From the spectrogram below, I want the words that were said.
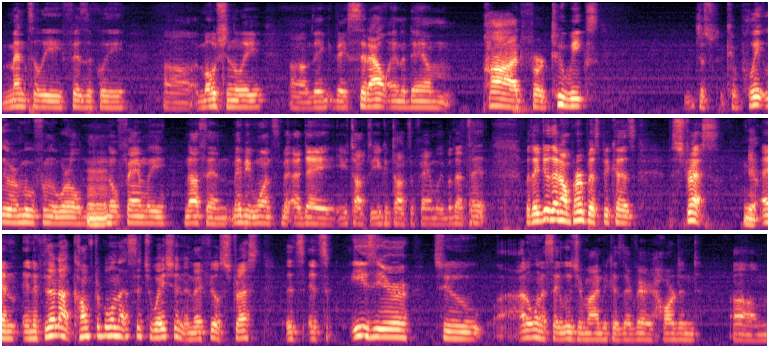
mentally, physically, uh, emotionally. Um, they they sit out in a damn pod for two weeks, just completely removed from the world. Mhm. No family, nothing. Maybe once a day you talk to you can talk to family, but that's it. But they do that on purpose because stress. Yeah. And and if they're not comfortable in that situation and they feel stressed, it's it's easier to I don't want to say lose your mind because they're very hardened. Um,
